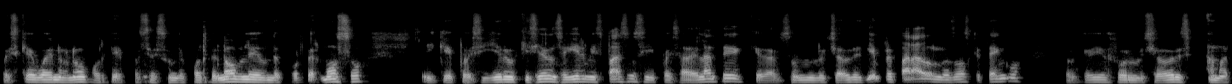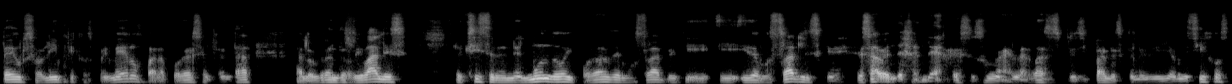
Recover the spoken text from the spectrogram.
pues qué bueno, ¿no? Porque pues es un deporte noble, un deporte hermoso y que pues siguieron, quisieron seguir mis pasos y pues adelante, que son luchadores bien preparados los dos que tengo, porque ellos fueron luchadores amateurs olímpicos primero para poderse enfrentar a los grandes rivales que existen en el mundo y poder demostrar y, demostrarles que se saben defender. Esa es una de las bases principales que les di yo a mis hijos.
